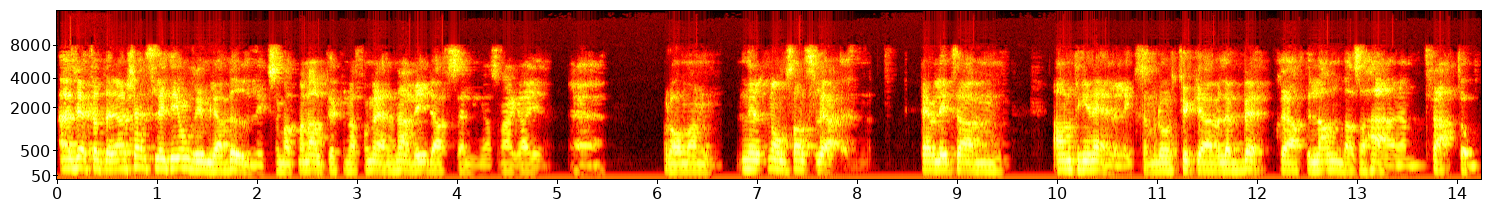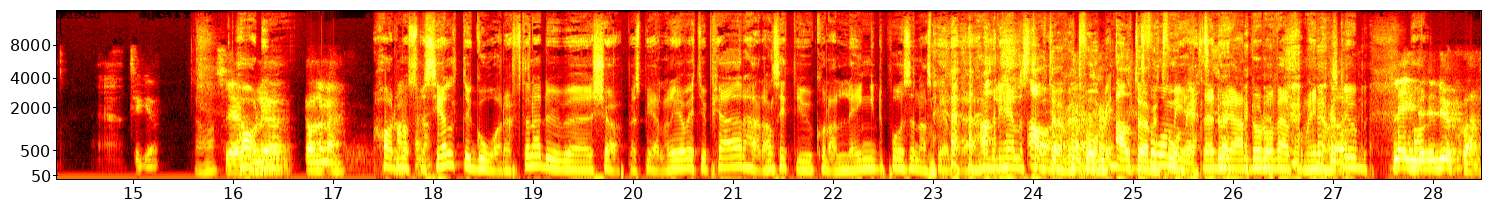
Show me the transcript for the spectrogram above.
jag vet inte, det känns lite orimliga bud liksom att man alltid kunnat få med den här vidareförsäljningen och såna här grejer. Eh, och då har man någonstans, det är väl lite um, antingen eller liksom. Och då tycker jag väl det är bättre att det landar så här än tvärtom. Eh, tycker jag. Ja. Så jag håller, du, jag håller med. Har du något speciellt du går efter när du eh, köper spelare? Jag vet ju Pierre här, han sitter ju och kollar längd på sina spelare. Han vill ju helst ha... allt över två, allt över två, två meter. meter. Då är han då, då välkommen in i hans klubb. Längden i duschen.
